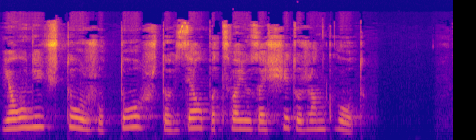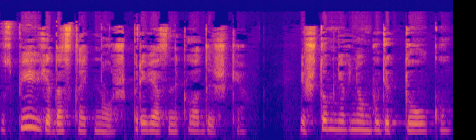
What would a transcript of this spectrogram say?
«Я уничтожу то, что взял под свою защиту Жан-Клод». «Успею я достать нож, привязанный к лодыжке? И что мне в нем будет толку?»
